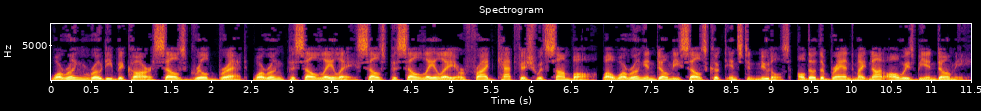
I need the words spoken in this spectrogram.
Warung Roti Bakar sells grilled bread, Warung Pasel Lele sells pasel lele or fried catfish with sambal, while Warung Indomie sells cooked instant noodles, although the brand might not always be Indomie.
